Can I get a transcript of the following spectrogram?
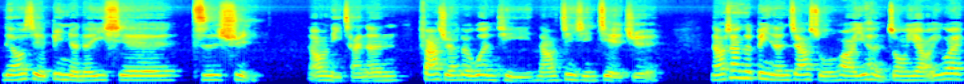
了解病人的一些资讯，然后你才能发掘他的问题，然后进行解决。然后像是病人家属的话也很重要，因为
